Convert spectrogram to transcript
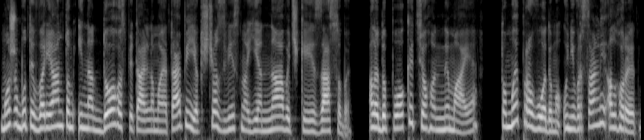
може бути варіантом і на догоспітальному етапі, якщо, звісно, є навички і засоби. Але допоки цього немає, то ми проводимо універсальний алгоритм,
